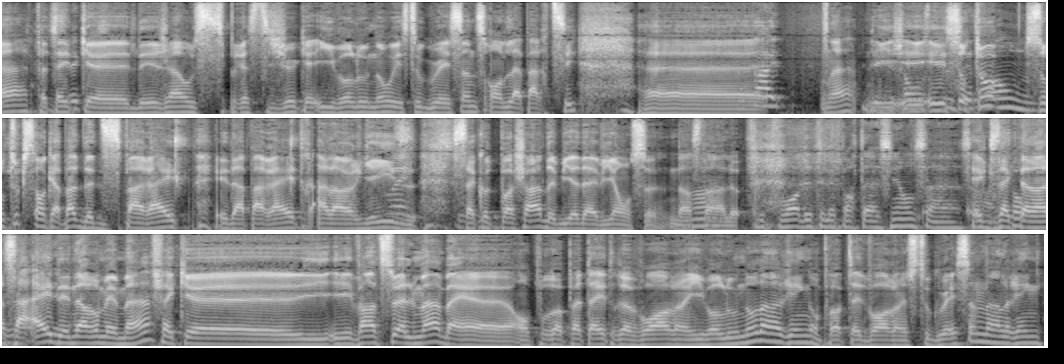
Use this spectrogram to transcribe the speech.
hein? Peut-être que des gens aussi prestigieux que Evil Uno et Stu Grayson seront de la partie. Euh. Hein? Des Et, surtout, étranges. surtout qu'ils sont capables de disparaître et d'apparaître à leur guise. ça coûte pas cher de billets d'avion, ça, dans ce temps-là. Les pouvoirs de téléportation, ça. ça Exactement, ça aide énormément. Fait que euh, éventuellement, ben, euh, on pourra peut-être voir un Evil Uno dans le ring, on pourra peut-être voir un Stu Grayson dans le ring.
